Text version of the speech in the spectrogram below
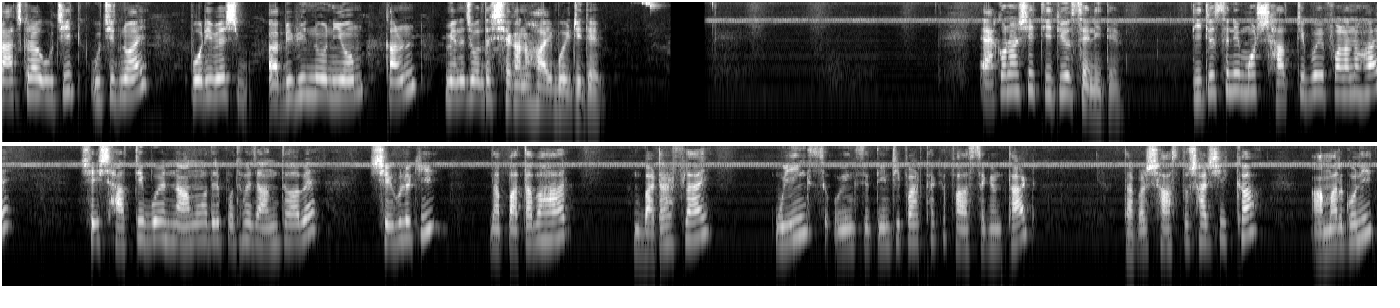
কাজ করা উচিত উচিত নয়, পরিবেশ বিভিন্ন নিয়ম, কারণ মেনে চলতে শেখানো হয় বইটিতে। এখন আসি তৃতীয় শ্রেণীতে। তৃতীয় শ্রেণি মোট সাতটি বই পড়ানো হয়। সেই সাতটি বইয়ের নাম আমাদের প্রথমে জানতে হবে। সেগুলো কি? না পাতাবাহার, বাটারফ্লাই, উইংস। উইংসের তিনটি পার্ট থাকে, ফার্স্ট, সেকেন্ড, থার্ড। তারপর স্বাস্থ্য সার শিক্ষা আমার গণিত,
